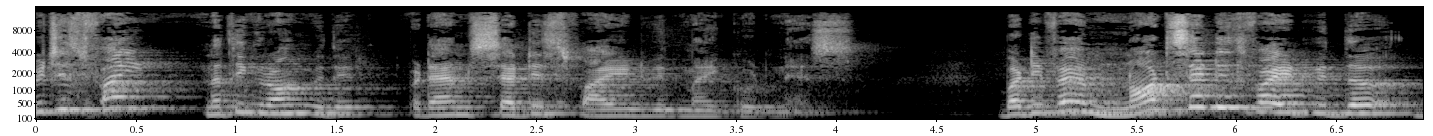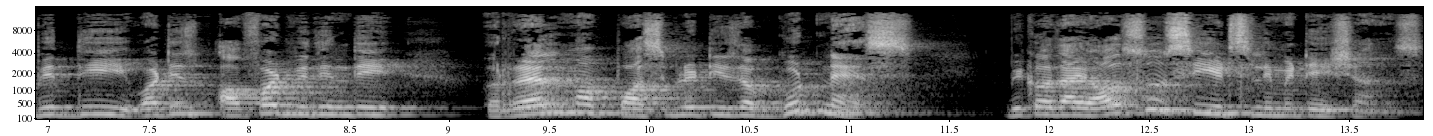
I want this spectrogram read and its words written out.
which is fine Nothing wrong with it but I am satisfied with my goodness but if I am not satisfied with the with the what is offered within the realm of possibilities of goodness because I also see its limitations.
